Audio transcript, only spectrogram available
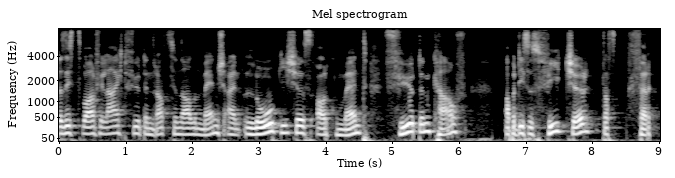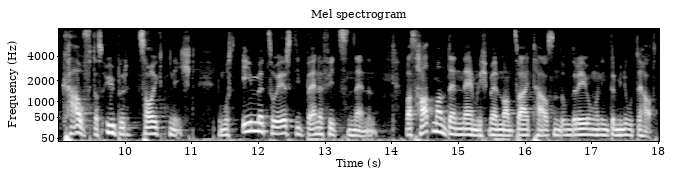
Das ist zwar vielleicht für den rationalen Mensch ein logisches Argument für den Kauf, aber dieses Feature, das verkauft, das überzeugt nicht. Du musst immer zuerst die Benefits nennen. Was hat man denn nämlich, wenn man 2000 Umdrehungen in der Minute hat?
